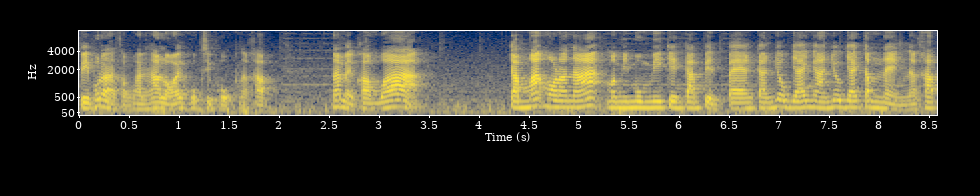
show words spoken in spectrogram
ปีพุทธศักราช2566 นะครับนั่นหมายความว่ากรรมะมรณะมันมีมุมมีเกณฑ์การเปลี่ยนแปลงการโยกย้ายงานโยกย้ายตำแหน่งนะครับ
